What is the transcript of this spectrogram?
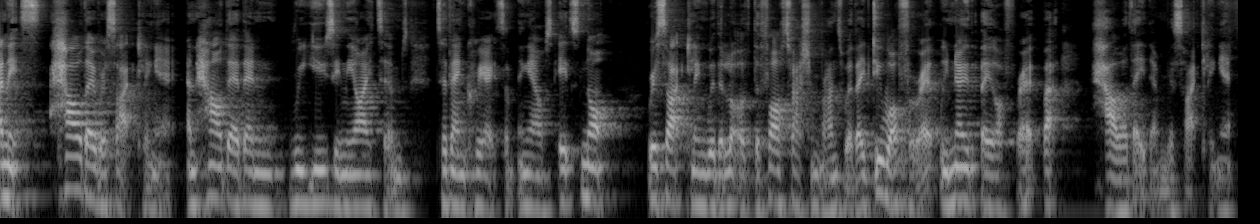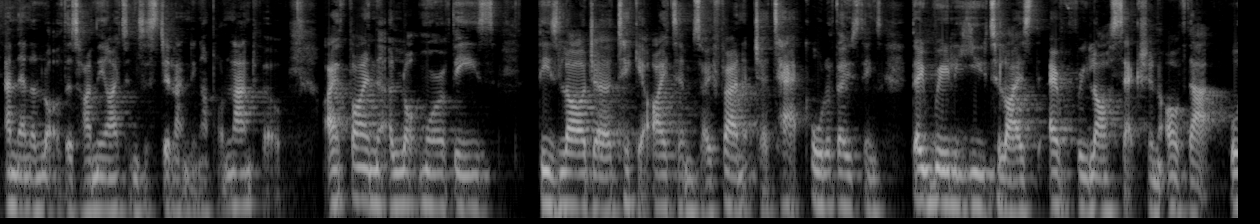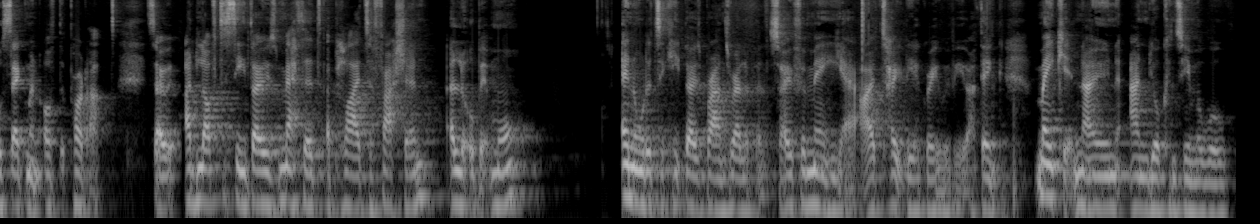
And it's how they're recycling it and how they're then reusing the items to then create something else. It's not recycling with a lot of the fast fashion brands where they do offer it. We know that they offer it, but how are they then recycling it? And then a lot of the time, the items are still ending up on landfill. I find that a lot more of these these larger ticket items, so furniture, tech, all of those things, they really utilized every last section of that or segment of the product. So I'd love to see those methods applied to fashion a little bit more in order to keep those brands relevant. So for me, yeah, I totally agree with you. I think make it known and your consumer will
